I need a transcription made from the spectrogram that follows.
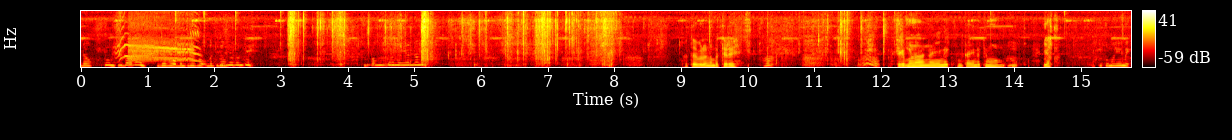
daw? Doon si Baba. Hindi bro, banti bro, banti daw. Banti. Ang panguntar na yan lang. Patay, wala nang battery. Ha? Sige mo na, nahimik. Tahimik yung iyak. Bakit tumahimik?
